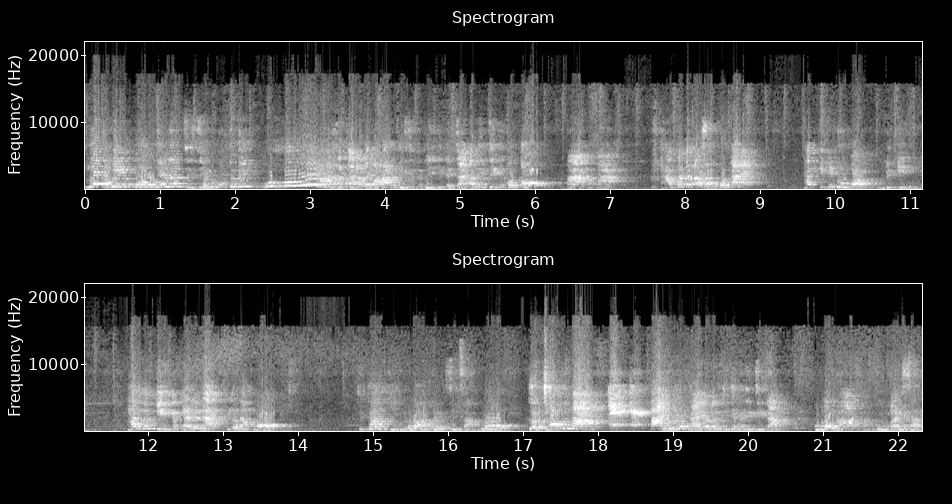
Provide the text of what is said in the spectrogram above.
เลือดจะวิ่งทั้งตัวแค่เลือดเสียๆคุณแค่จะวิ่งโอ้โหมหัศจรรย์อะไรวะห้านาทีสิบนาทีที่ในใจเอาจริงๆคนโตมามาถามท่านประธาสองคนได้ท่านกินให้ดูก่อนไม่กินท่านก็กินกันใหญ่เลยนะที่ก็นั่งมองจะกล้ากินไหมวะเป็นสิบสามโลกเกิดช็อกขึ้นมาแอะแอะตายเลยยังไงตอนนั้นคิดอย่างนั้นจริงๆนะกลัวมากค่ะมือไม้สั่น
